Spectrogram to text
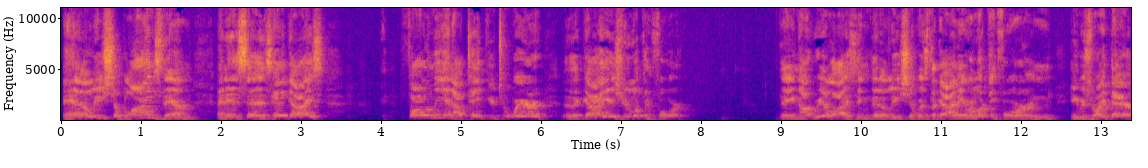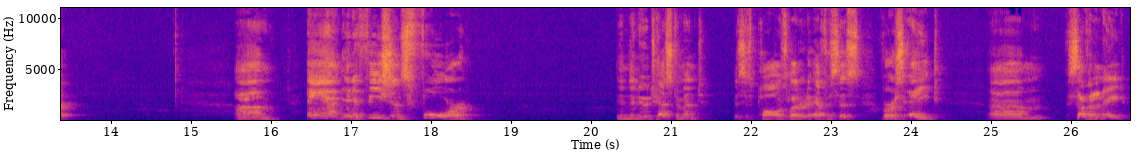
And Elisha blinds them and then says, Hey guys, follow me and I'll take you to where the guy is you're looking for. They not realizing that Elisha was the guy they were looking for and he was right there. Um, and in Ephesians 4, in the New Testament, this is Paul's letter to Ephesus, verse 8, um, 7 and 8.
